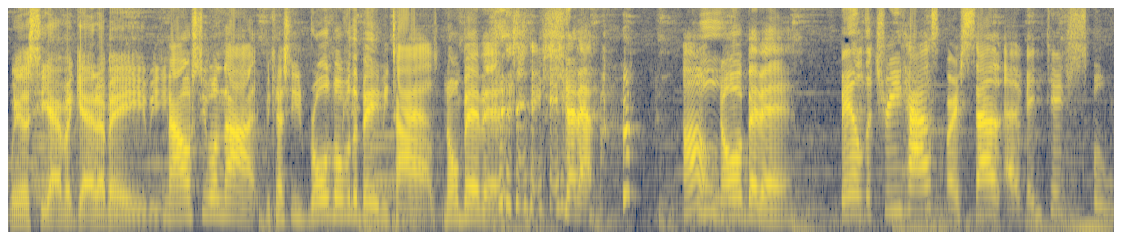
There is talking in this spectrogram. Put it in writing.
Will she ever get a baby? No, she will not because she rolled over the baby tiles. No baby. Shut up. Oh, no baby. Build a treehouse, or sell a vintage spoon.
